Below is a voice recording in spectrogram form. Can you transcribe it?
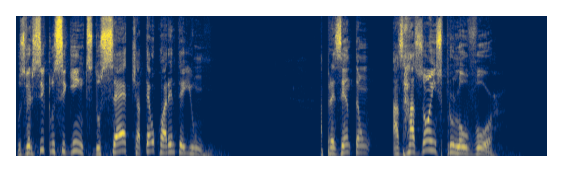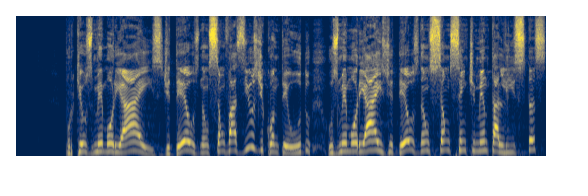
Os versículos seguintes, do 7 até o 41, apresentam as razões para o louvor. Porque os memoriais de Deus não são vazios de conteúdo, os memoriais de Deus não são sentimentalistas,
